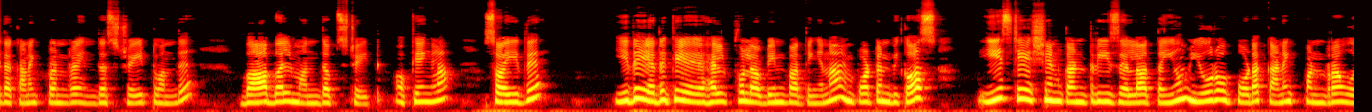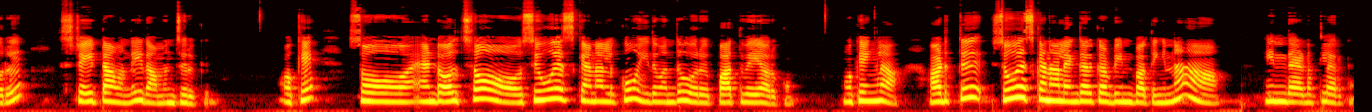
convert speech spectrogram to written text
இதை கனெக்ட் பண்ணுற இந்த ஸ்ட்ரெயிட் வந்து பாபல் மந்தப் ஸ்ட்ரெயிட் ஓகேங்களா ஸோ இது இது எதுக்கு ஹெல்ப்ஃபுல் அப்படின்னு பார்த்தீங்கன்னா important because East Asian countries எல்லாத்தையும் யூரோப்போட கனெக்ட் பண்ணுற ஒரு ஸ்டேட்டாக வந்து இது அமைஞ்சிருக்கு. Okay so and also Suez கெனலுக்கும் இது வந்து ஒரு பாத்வேயாக இருக்கும். ஓகேங்களா அடுத்து சூஎஸ் கெனால் எங்கே இருக்குது அப்படின்னு பார்த்தீங்கன்னா இந்த இடத்துல இருக்கு.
